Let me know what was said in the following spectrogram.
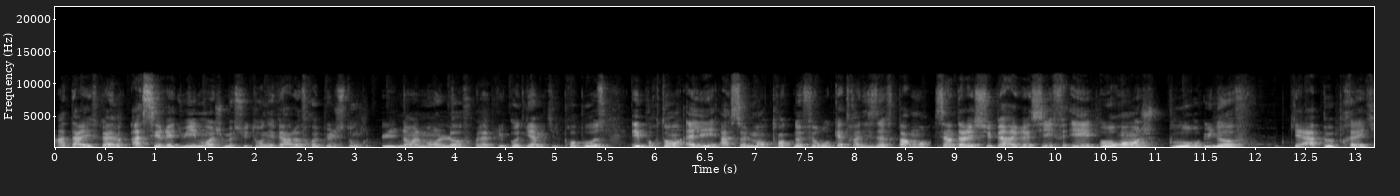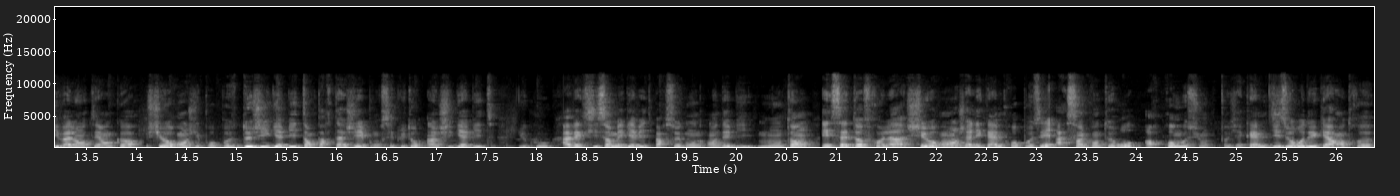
un tarif quand même assez réduit. Moi, je me suis tourné vers l'offre Pulse, donc normalement l'offre la plus haut de gamme qu'il propose. Et pourtant, elle est à seulement 39,99€ par mois. C'est un tarif super agressif et Orange, pour une offre qui est à peu près équivalente et encore chez Orange ils proposent 2 gigabits en partagé, bon c'est plutôt 1 gigabit du coup avec 600 mégabits par seconde en débit montant. Et cette offre là chez Orange elle est quand même proposée à 50 euros hors promotion. Donc il y a quand même 10 euros d'écart entre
